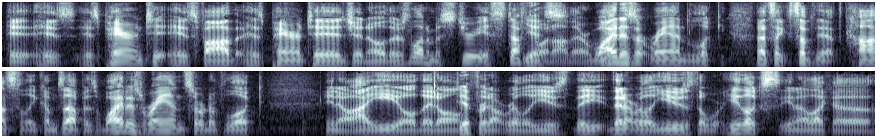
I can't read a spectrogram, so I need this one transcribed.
His his his parent his father his parentage and oh there's a lot of mysterious stuff Yes. going on there. Why doesn't Rand look? That's like something that constantly comes up. Is why does Rand sort of look, you know, Aiel? Oh, they don't. Different. They don't really use. They they don't really use the. word- He looks, you know, like a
